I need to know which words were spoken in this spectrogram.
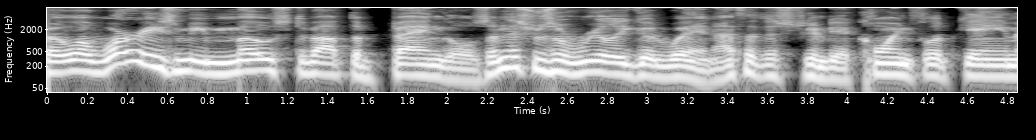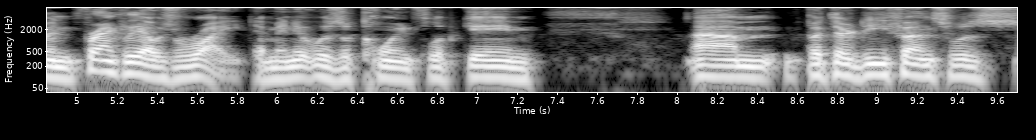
But what worries me most about the Bengals, and this was a really good win. I thought this was going to be a coin flip game, and frankly, I was right. I mean, it was a coin flip game. Um, but their defense was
